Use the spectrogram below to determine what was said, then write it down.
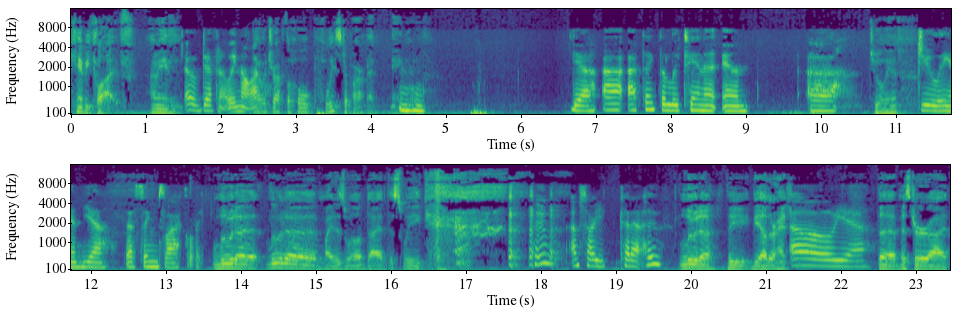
can't be Clive. I mean, Oh, definitely that not. would drop the whole police department angle. Yeah, I, I think the lieutenant and uh, Julian, Julian, yeah, that seems likely. Luda, Luda might as well have died this week. Who? I'm sorry, you cut out who? Luda, the the other henchman, Oh, yeah. the Mister, uh,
